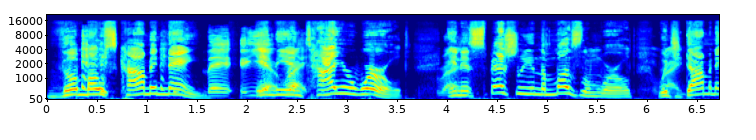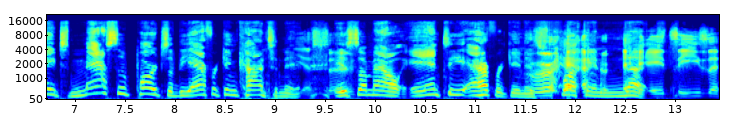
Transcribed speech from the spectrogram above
the most common name they, yeah, in the right, entire world right. and especially in the muslim world which Right. dominates massive parts of the african continent Yes, is somehow anti-African Right. fucking nuts. It's, he's a,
